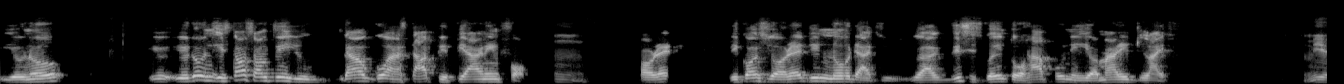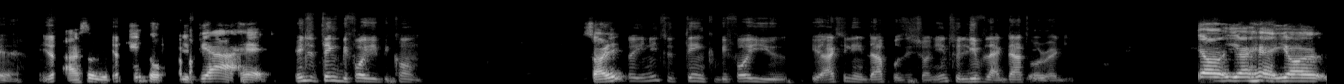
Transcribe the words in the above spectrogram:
you know, you, you don't, it's not something you now go and start preparing for mm. already because you already know that you, you are, this is going to happen in your married life. Yeah. Just, and so you need to prepare ahead. You need to think before you become. Sorry? So you need to think before you you're actually in that position. You need to live like that already. Your your your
